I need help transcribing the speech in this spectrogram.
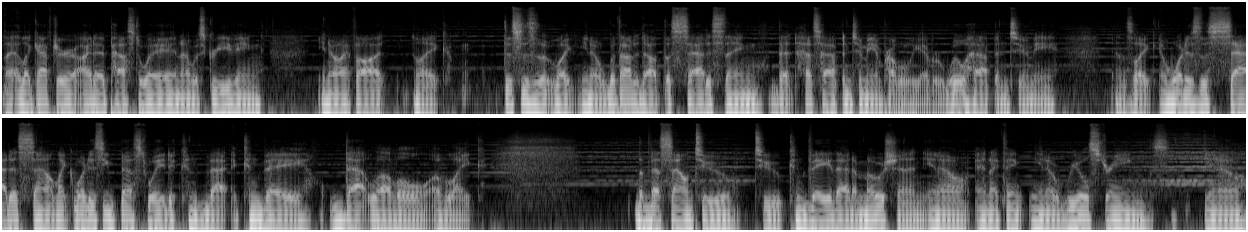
like after Ida passed away and I was grieving, you know, I thought like this is a, like you know without a doubt the saddest thing that has happened to me and probably ever will happen to me. And it's like, and what is the saddest sound? Like, what is the best way to convey convey that level of like the best sound to to convey that emotion, you know? And I think you know, real strings, you know,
